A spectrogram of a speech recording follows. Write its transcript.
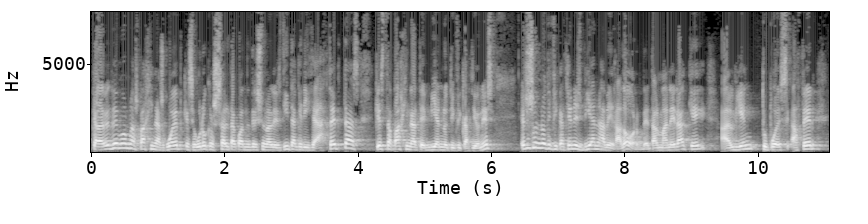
Cada vez vemos más páginas web que seguro que os salta cuando entréis una listita que dice, ¿aceptas que esta página te envíe notificaciones? Esas son notificaciones notificaciones vía navegador, de tal manera que alguien, tú puedes hacer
